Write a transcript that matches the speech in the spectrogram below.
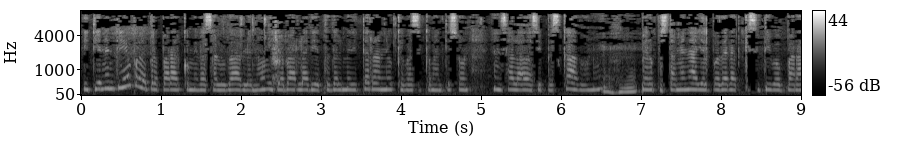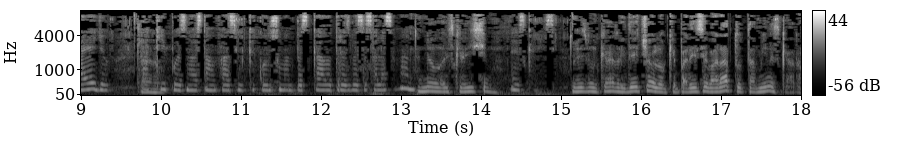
y tienen tiempo de preparar comida saludable, ¿no? Y llevar la dieta del Mediterráneo, que básicamente son ensaladas y pescado, ¿no? Pero pues también hay el poder adquisitivo para ello. Aquí pues no es tan fácil que consuman pescado tres veces a la semana. No, es carísimo. Es carísimo. Es muy caro y de hecho lo que parece barato también es caro.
